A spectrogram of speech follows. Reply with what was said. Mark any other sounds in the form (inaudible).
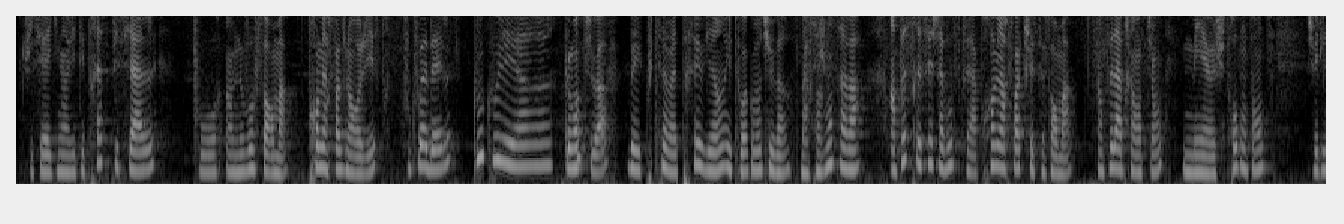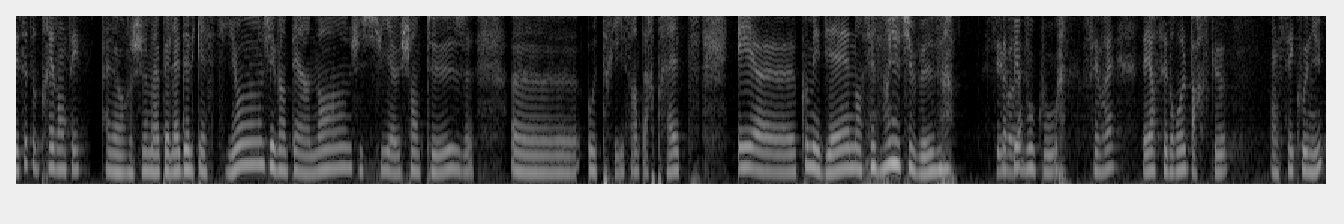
Je suis avec une invitée très spéciale pour un nouveau format. Première fois que je l'enregistre. Coucou Adèle. Coucou Léa. Comment tu vas? Bah écoute, ça va très bien. Et toi, comment tu vas? Bah franchement, ça va. Un peu stressée, je t'avoue, parce que c'est la première fois que je fais ce format. Un peu d'appréhension, mais euh, je suis trop contente. Je vais te laisser te présenter. Alors, je m'appelle Adèle Castillon, j'ai 21 ans, je suis euh, chanteuse, euh, autrice, interprète et euh, comédienne, anciennement (laughs) youtubeuse. C'est Ça vrai fait beaucoup. C'est vrai. D'ailleurs, c'est drôle parce que on s'est connus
